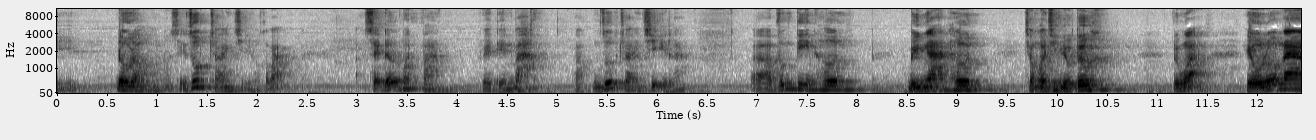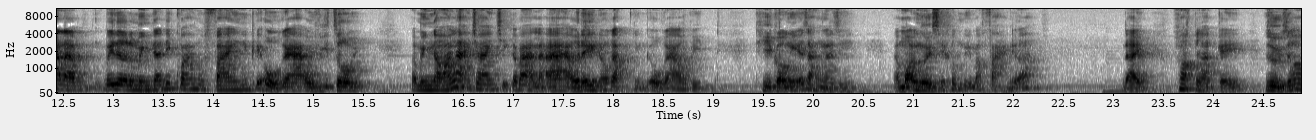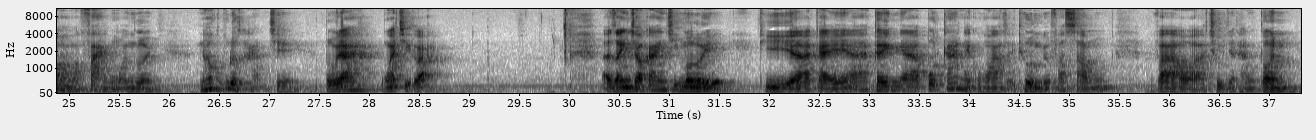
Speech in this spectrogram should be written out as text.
đâu đó nó sẽ giúp cho anh chị và các bạn sẽ đỡ mất mát về tiền bạc và cũng giúp cho anh chị là uh, vững tin hơn bình an hơn trong quá trình đầu tư đúng không ạ? Hiểu nôm na là bây giờ là mình đã đi qua một vài những cái ổ gà ổ vịt rồi và mình nói lại cho anh chị các bạn là à ở đây nó gặp những cái ổ gà ổ vịt. Thì có nghĩa rằng là gì? Là mọi người sẽ không bị mắc phải nữa. Đấy hoặc là cái rủi ro mà mắc phải của mọi người nó cũng được hạn chế tối đa đúng không anh chị các bạn? À, dành cho các anh chị mới thì à, cái à, kênh à, podcast này của Hòa sẽ thường được phát sóng vào chủ nhật hàng tuần.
